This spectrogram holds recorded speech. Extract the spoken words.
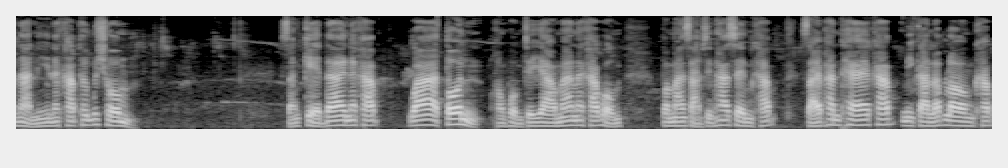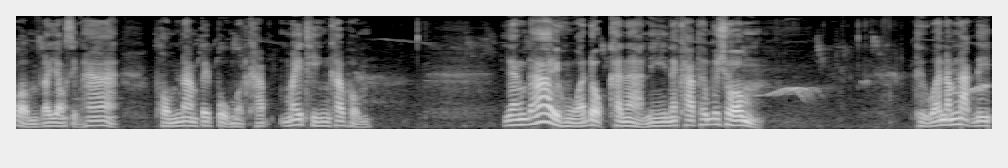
ขนาดนี้นะครับท่านผู้ชม สังเกตได้นะครับ ว่าต้นของผมจะยาวมากนะครับผมประมาณ 35 เซนครับ สายพันธุ์แท้ครับ มีการรับรองครับผมระยอง 15 ผมนำไปปลูกหมดครับ ไม่ทิ้งครับผม ยังได้หัวดกขนาดนี้นะครับท่านผู้ชม ถือว่าน้ำหนักดี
